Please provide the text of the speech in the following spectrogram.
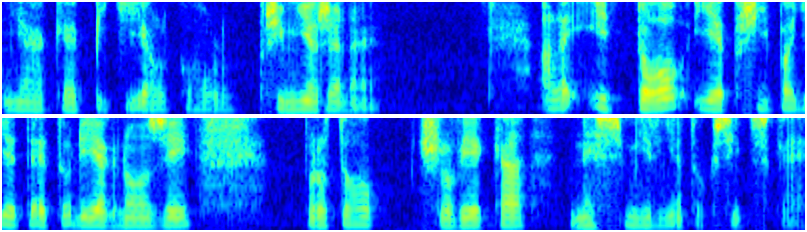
nějaké pití alkoholu, přiměřené. Ale i to je v případě této diagnózy pro toho člověka nesmírně toxické.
